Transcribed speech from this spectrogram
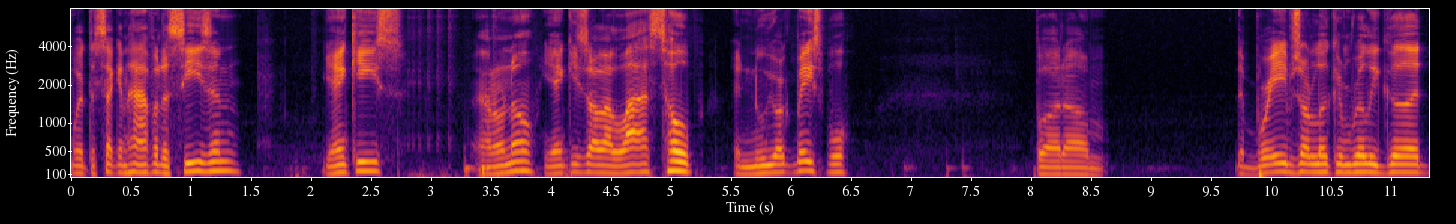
with the second half of the season, Yankees, I don't know. Yankees are the last hope in New York baseball. But um, the Braves are looking really good.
